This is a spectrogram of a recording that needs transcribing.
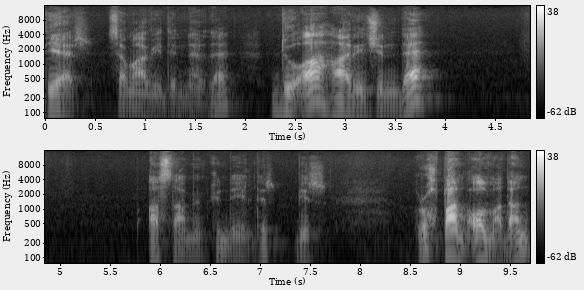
diğer semavi dinlerde dua haricinde asla mümkün değildir bir ruhban olmadan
